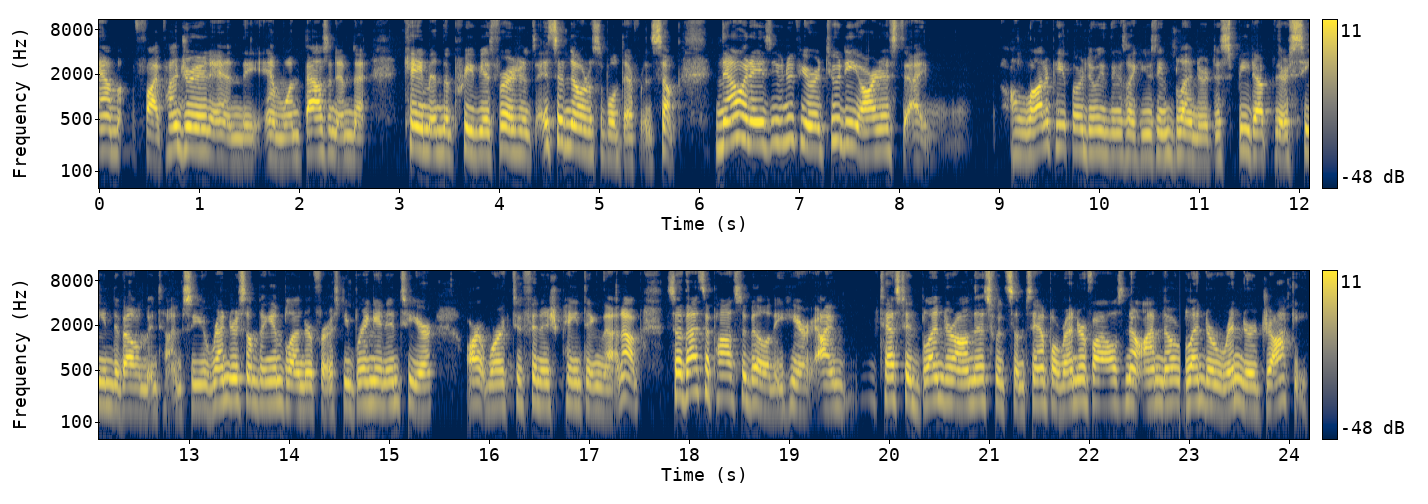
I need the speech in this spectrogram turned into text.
M500 and the M1000M that came in the previous versions. It's a noticeable difference. So nowadays, even if you're a 2D artist, I, a lot of people are doing things like using Blender to speed up their scene development time. So you render something in Blender first, you bring it into your artwork to finish painting that up. So that's a possibility here. I tested Blender on this with some sample render files. Now, I'm no Blender render jockey,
